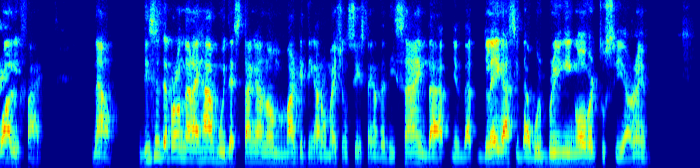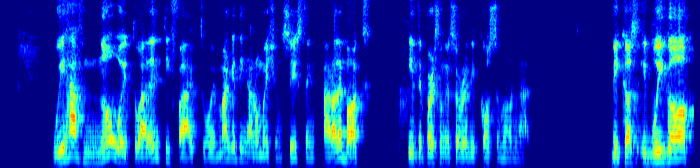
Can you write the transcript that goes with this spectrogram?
qualified. Now, this is the problem that I have with the standalone marketing automation system and the design that you know, that legacy that we're bringing over to CRM. We have no way to identify to a marketing automation system out of the box if the person is already a customer or not. Because if we go,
